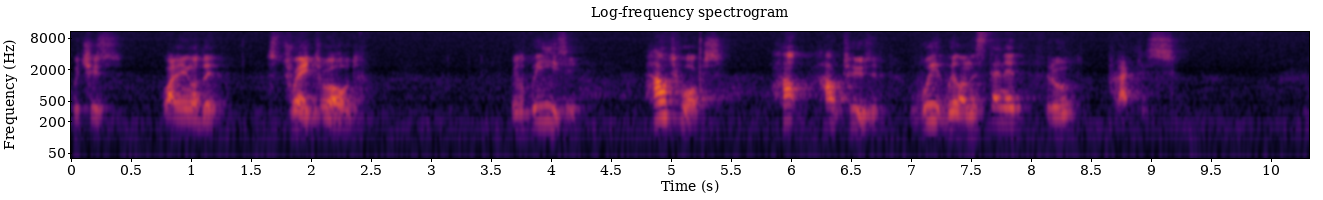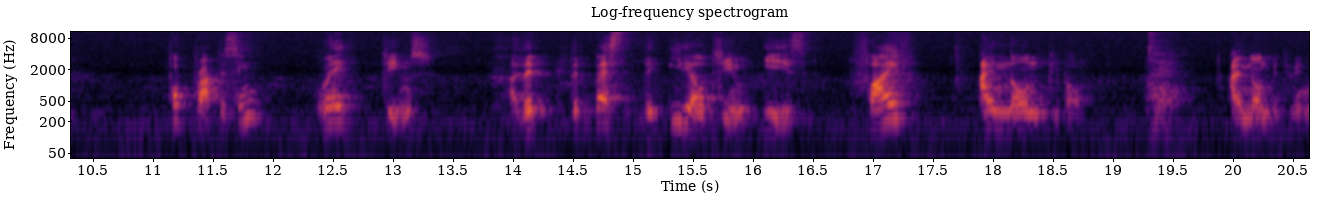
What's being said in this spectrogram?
which is running on the straight road. It'll be easy. How it works, how, how to use it. We will understand it through practice. For practicing, we need teams. Uh, the, the best, the ideal team is five unknown people. Unknown between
